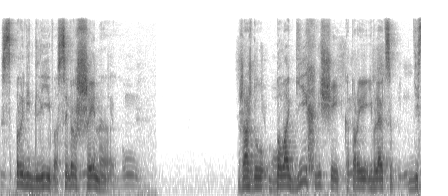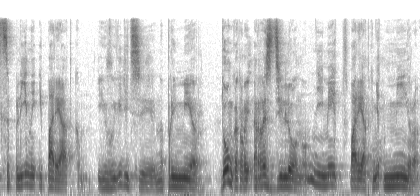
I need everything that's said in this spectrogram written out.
справедливо, совершенно, жажду благих вещей, которые являются дисциплиной и порядком. И вы видите, например, дом, который разделен, он не имеет порядка, нет мира.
